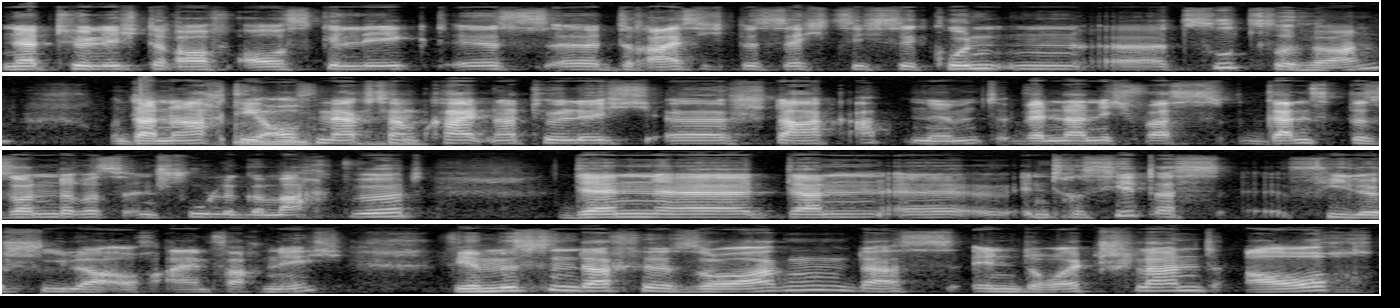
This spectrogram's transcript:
natürlich darauf ausgelegt ist, äh, 30 bis 60 Sekunden äh, zuzuhören und danach die mhm. Aufmerksamkeit natürlich äh, stark abnimmt, wenn da nicht was ganz Besonderes in Schule gemacht wird. Denn äh, dann äh, interessiert das viele Schüler auch einfach nicht. Wir müssen dafür sorgen, dass in Deutschland auch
